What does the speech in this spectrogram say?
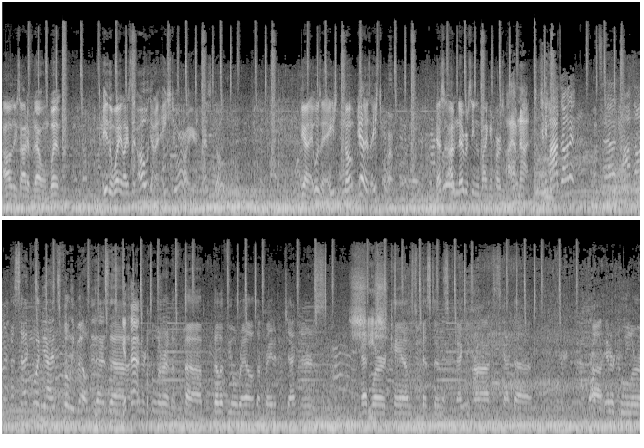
I was excited for that one. But either way, like I said, oh, we got an H2R right here. That's dope. Yeah, it was an H. No, yeah, it's H2R. That's I've never seen this bike in person. I have not. Any mods on it? What's that? Any mods on it? The second one, yeah, it's fully built. It has a Get that. intercooler and the uh, billet fuel rails, upgraded injectors. headwork, cams, pistons, connecting rods. It's got the uh, intercooler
